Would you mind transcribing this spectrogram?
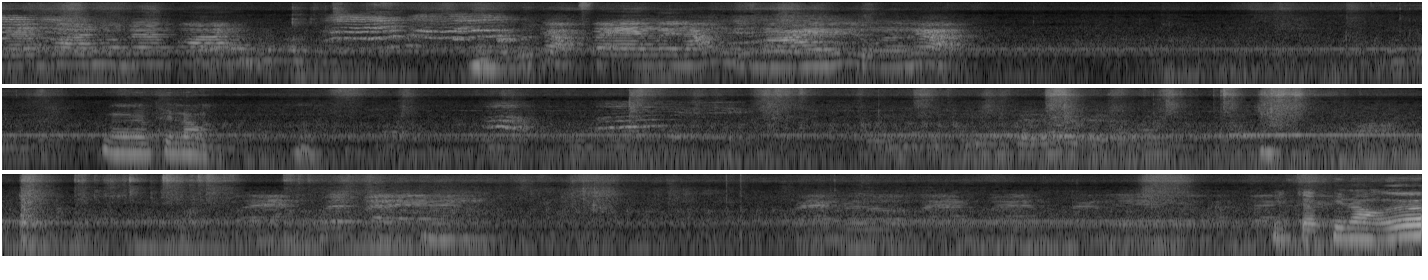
แปลงฟันมาแปลงฟัน รู้จักแปลงเลยนะเห็นไม้ไม่อยู่นั้นเนี่ยนี่ไงพี่น้องแปลงไม่แปลงแปลงเลยแปลงแปลงแปลงเองเลยแปลงนี่จ้ะพี่น้องเอ้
